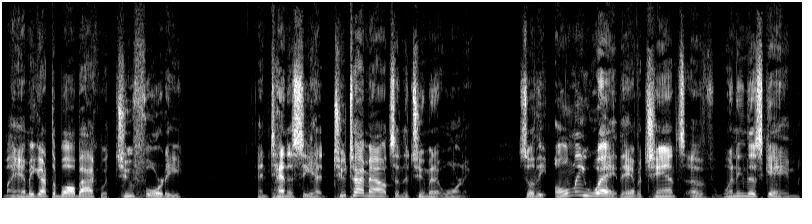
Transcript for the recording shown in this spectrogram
Miami got the ball back with 240 and Tennessee had two timeouts and the two minute warning. So the only way they have a chance of winning this game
